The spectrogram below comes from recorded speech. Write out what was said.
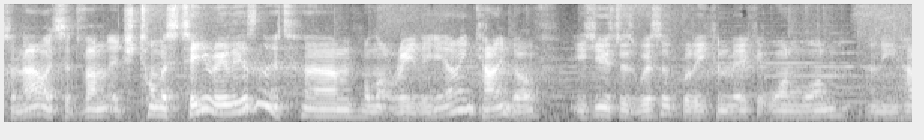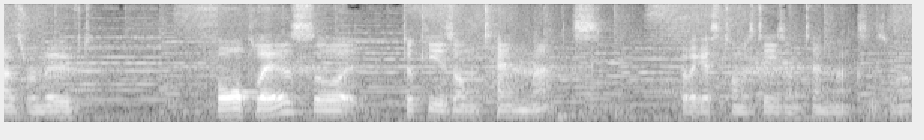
So now it's advantage TomasT, really, isn't it? Um, well, not really. I mean, kind of. He's used his wizard, but he can make it 1-1, and he has removed four players, so Ducky is on 10 max. But I guess TomasT is on 10 max as well.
